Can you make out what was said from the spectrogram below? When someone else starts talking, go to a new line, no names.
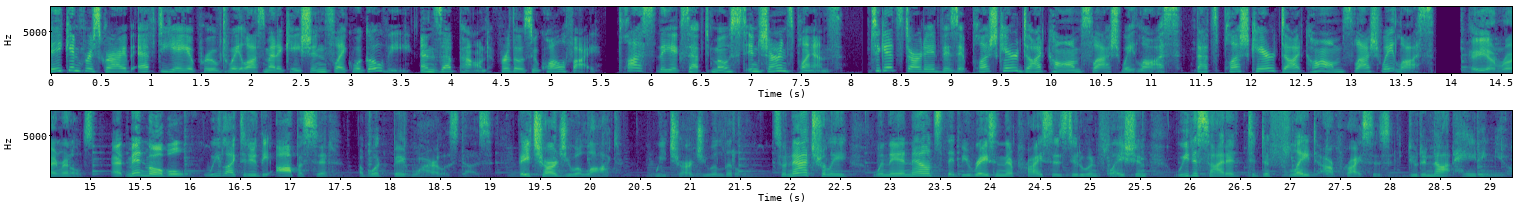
They can prescribe FDA-approved weight loss medications like Wegovy and Zepbound for those who qualify. Plus, they accept most insurance plans. To get started, visit plushcare.com slash weight loss. That's plushcare.com slash weight loss.
Hey, I'm Ryan Reynolds. At Mint Mobile, we like to do the opposite of what Big Wireless does. They charge you a lot, we charge you a little. So naturally, when they announced they'd be raising their prices due to inflation, we decided to deflate our prices due to not hating you.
